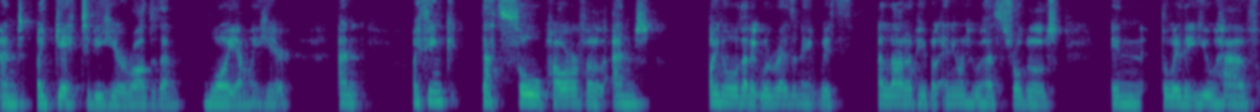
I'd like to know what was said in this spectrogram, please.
and I get to be here rather than why am I here? And I think that's so powerful. And I know that it will resonate with a lot of people, anyone who has struggled in the way that you have,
